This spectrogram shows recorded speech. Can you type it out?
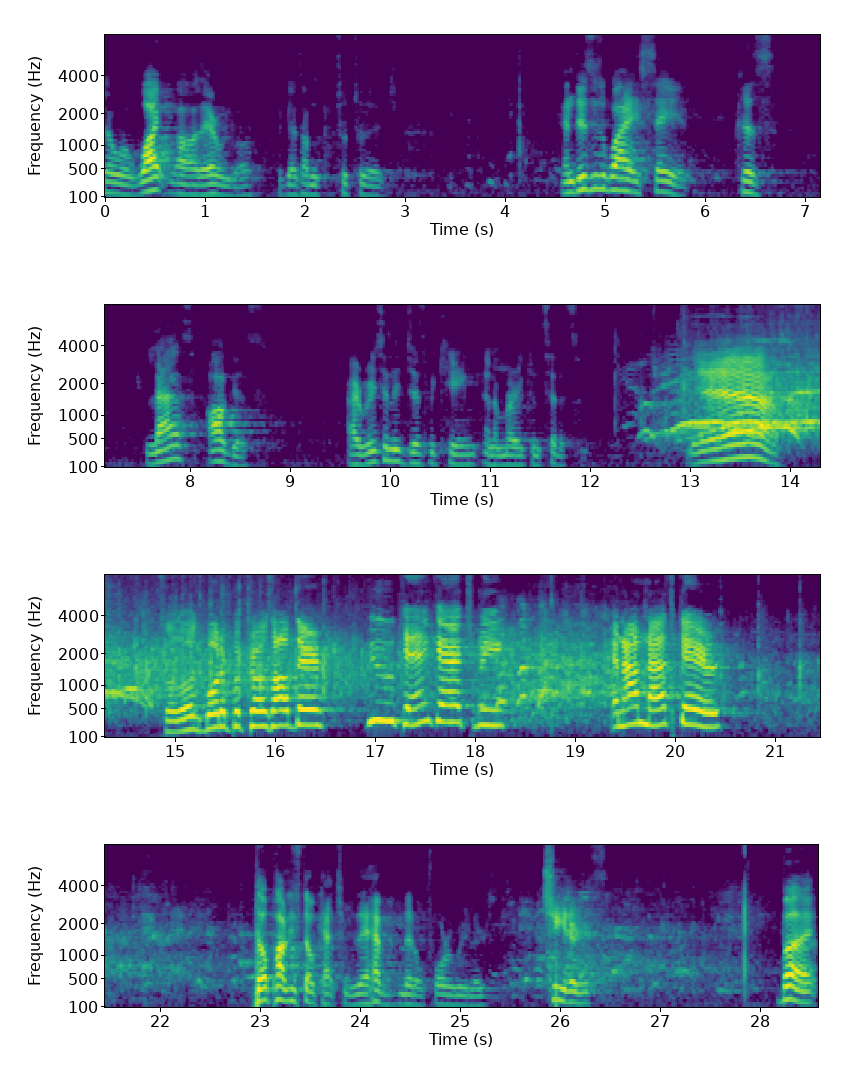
There were white, oh, there we go. I guess I'm too to edge. And this is why I say it, because last August, I recently just became an American citizen. Yeah. So those border patrols out there, you can't catch me, and I'm not scared. They'll probably still catch me. They have little four wheelers, cheaters. But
